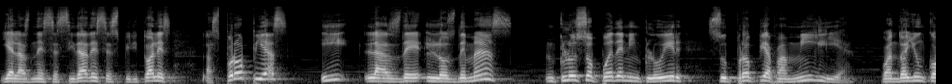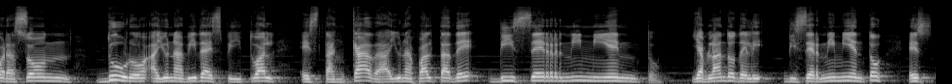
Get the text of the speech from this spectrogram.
y a las necesidades espirituales, las propias y las de los demás. Incluso pueden incluir su propia familia. Cuando hay un corazón duro, hay una vida espiritual estancada, hay una falta de discernimiento. Y hablando del discernimiento, es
